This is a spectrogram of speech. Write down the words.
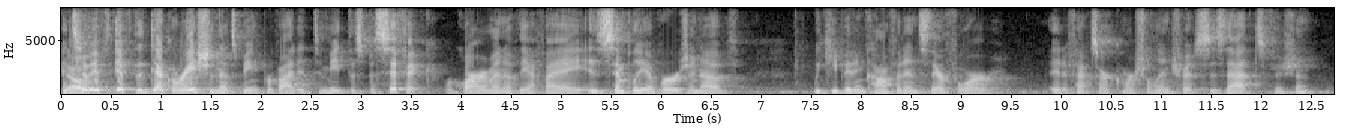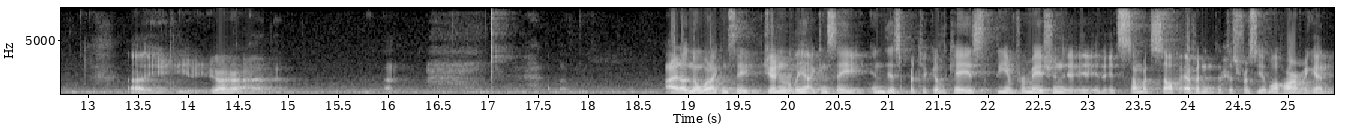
And Now- so if, if the declaration that's being provided to meet the specific requirement of the FIA is simply a version of, we keep it in confidence, therefore it affects our commercial interests, is that sufficient? Uh, y- y- Your Honor, uh, I don't know what I can say generally. I can say in this particular case, the information, i- i- it's somewhat self-evident that there's foreseeable harm. Again,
